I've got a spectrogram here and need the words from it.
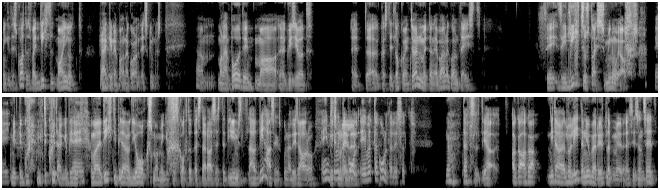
mingites kohtades, vaid lihtsalt ma ainult mm -hmm. räägin Ebaõnne kolmeteistkümnest. ma lähen poodi, ma, küsivad, et äh, kas teil dokumente on, ma ütlen Ebaõnne kolmteist see, see ei lihtsusta asju minu jaoks mitte, mitte kuidagipidi. ma olen tihti pidanud jooksma mingitest kohtadest ära, sest et inimesed lähevad vihaseks, kui nad ei saa aru. inimesed ei võta neile... ei võta kuulda lihtsalt. noh, täpselt ja, aga, aga mida Lolita Newberry ütleb meile siis on see, et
